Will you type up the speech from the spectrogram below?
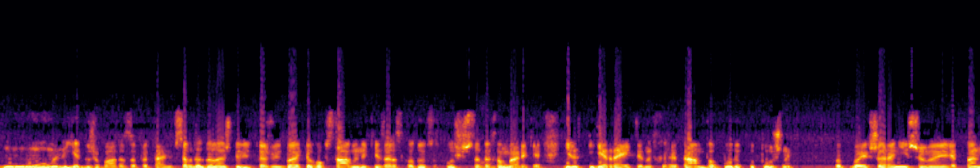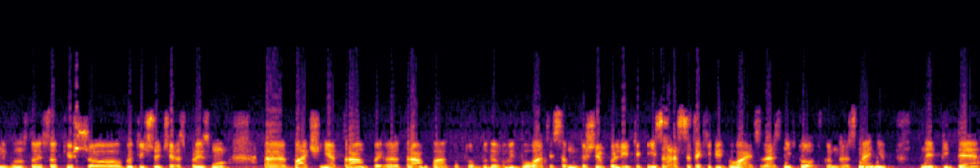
Ну, мене є дуже багато запитань. Все буде залежати від кажу, від багатьох обставин, які зараз складуться в Сполучених Штатах Америки, і наскільки рейтинг Трампа буде потужний. Бо якщо раніше ми я впевнений був на 100%, що виключно через призму е, бачення Трампа е, Трампа, тобто буде відбуватися внутрішня політика, і зараз це таки відбувається. Зараз ніхто з конгресменів не піде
